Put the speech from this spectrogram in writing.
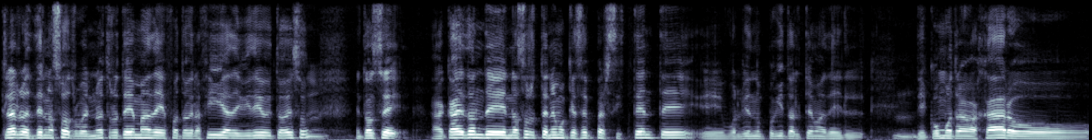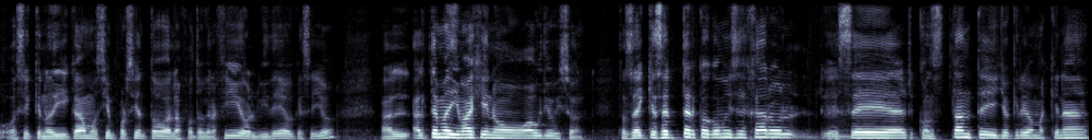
claro, es de nosotros, es nuestro tema de fotografía, de video y todo eso. Sí. Entonces, acá es donde nosotros tenemos que ser persistentes, eh, volviendo un poquito al tema del, Mm. de cómo trabajar o, o si es que nos dedicamos 100% a la fotografía o el video, qué sé yo, al, al tema de imagen o audiovisual. Entonces hay que ser terco, como dice Harold, eh, Sí. ser constante, yo creo más que nada.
